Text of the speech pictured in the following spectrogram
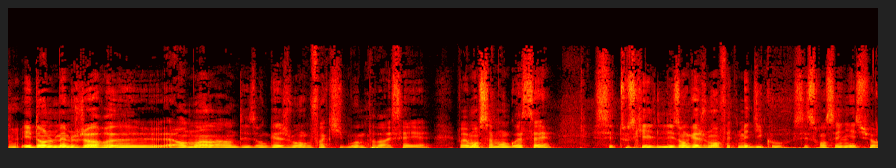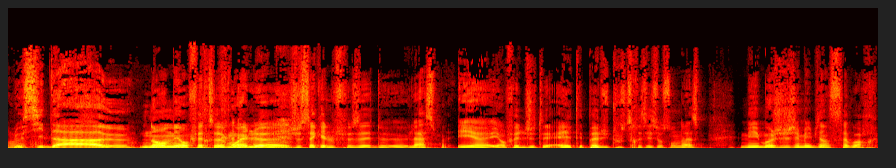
Ouais. Et dans le même genre, euh, alors moi, un des engagements, enfin qui moi me paraissait vraiment, ça m'angoissait, c'est tout ce qui est les engagements en fait médicaux. C'est se renseigner sur. le sida, euh, Non, mais en fait, euh, moi, elle, euh, je sais qu'elle faisait de l'asthme et, euh, et en fait, j'étais, elle était pas du tout stressée sur son asthme, mais moi, j'aimais bien savoir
